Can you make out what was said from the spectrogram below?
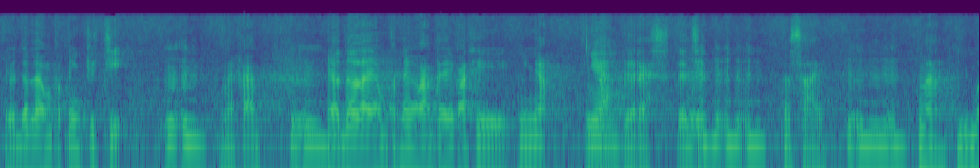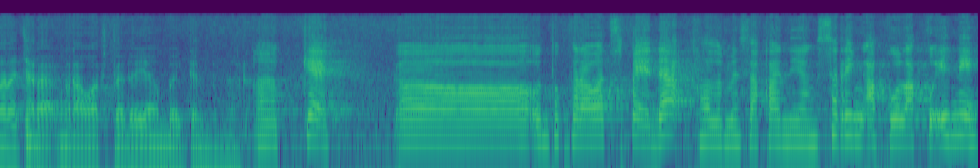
ya udahlah yang penting cuci. Nah kan? Ya udahlah yang penting rantainya kasih minyak. Udah Ya. beres, that's it. Selesai. Nah, gimana cara ngerawat sepeda yang baik dan benar? Oke, eh, untuk merawat sepeda, kalau misalkan yang sering aku lakuin nih,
